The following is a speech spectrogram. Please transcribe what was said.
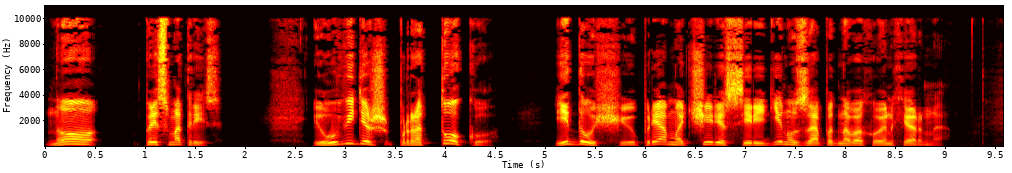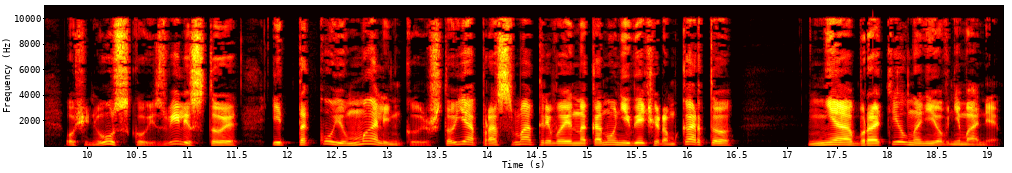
Но присмотрись, и увидишь протоку, идущую прямо через середину западного Хоенхерна. Очень узкую, извилистую и такую маленькую, что я, просматривая накануне вечером карту, не обратил на нее внимания.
